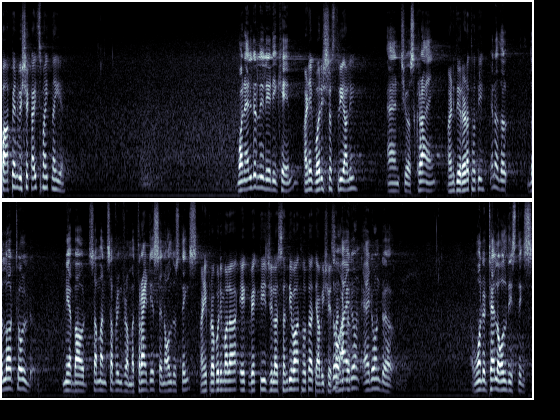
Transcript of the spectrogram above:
पाप्यांविषयी काहीच माहीत नाहीये One elderly lady came आणि एक वरिष्ठ स्त्री आली and she was crying. आणि ती रडत होती You know, the, the Lord told me about someone suffering from arthritis and all those things. आणि प्रभूने मला एक व्यक्ती जिला संधिवात होता त्याविषयी Though I सांगितलं don't, I don't uh, want to tell all these things.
